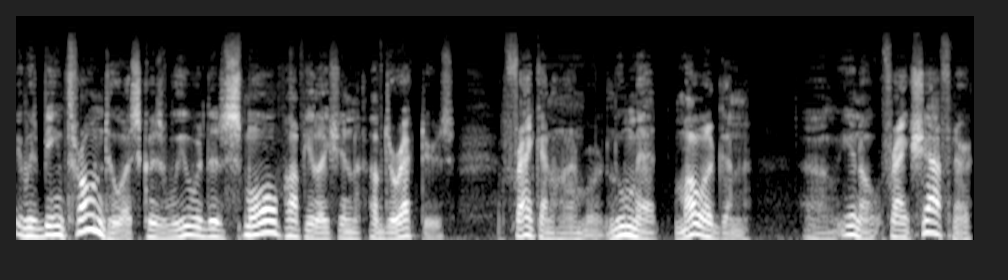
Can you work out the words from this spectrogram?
it was being thrown to us because we were the small population of directors, Frankenheimer, Lumet, Mulligan, uh, you know, Frank Schaffner.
